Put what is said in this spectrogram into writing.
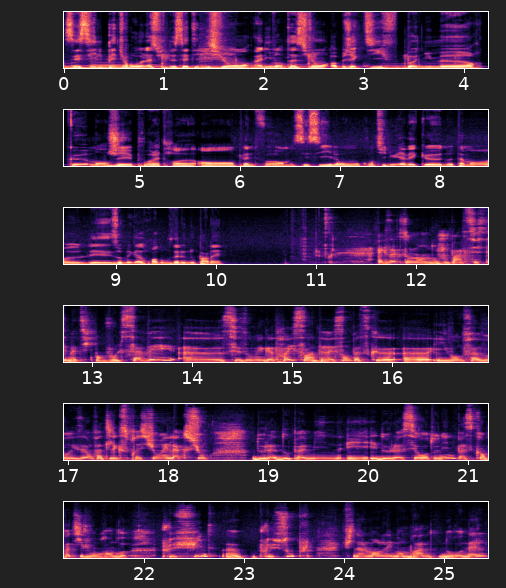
Cécile Pétureau, à la suite de cette émission, alimentation, objectif, bonne humeur, que manger pour être euh, en pleine forme Cécile, on continue avec euh, notamment euh, les oméga 3 dont vous allez nous parler. Exactement, donc je vous parle systématiquement, vous le savez. Euh, ces oméga 3 ils sont intéressants parce que euh, ils vont favoriser en fait l'expression et l'action de la dopamine et, de la sérotonine parce qu'en fait ils vont rendre plus fluide, euh, plus souple finalement les membranes neuronales,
